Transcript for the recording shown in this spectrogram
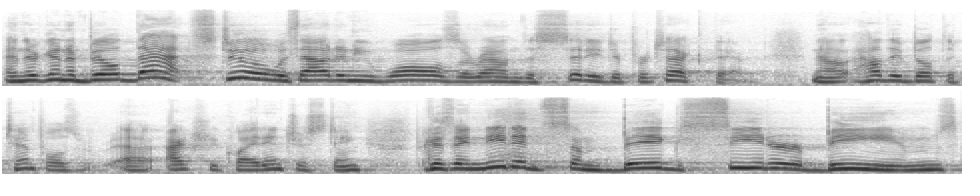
and they're going to build that still without any walls around the city to protect them. Now, how they built the temple is uh, actually quite interesting because they needed some big cedar beams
